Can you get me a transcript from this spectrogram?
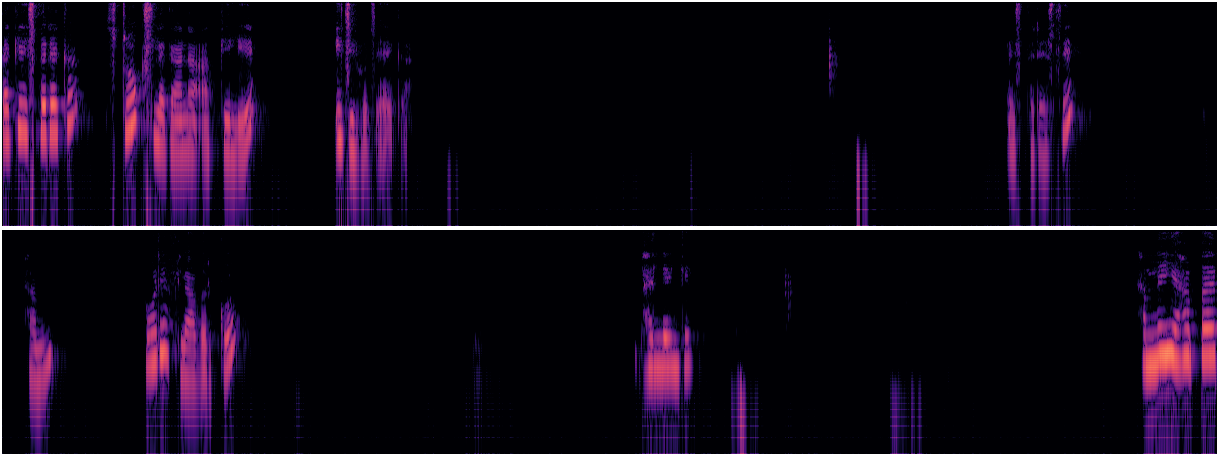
ताकि इस तरह का स्ट्रोक्स लगाना आपके लिए इजी हो जाएगा। इस तरह से हम पूरे फ्लावर को भर लेंगे। हमने यहाँ पर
